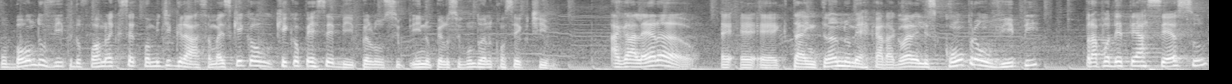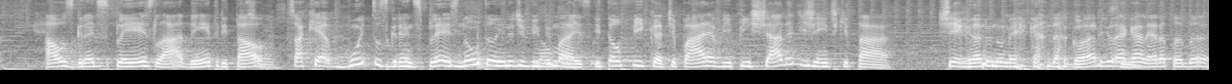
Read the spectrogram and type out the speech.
o, bom do VIP do Fórmula é que você come de graça. Mas o que, que, eu, que, que eu percebi pelo, indo pelo segundo ano consecutivo? A galera é, é, é, que tá entrando no mercado agora, eles compram o VIP pra poder ter acesso aos grandes players lá dentro e tal. Só que é, muitos grandes players não estão indo de VIP Não tão. mais. Então fica, tipo, a área VIP inchada de gente que tá chegando no mercado agora e a galera toda,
